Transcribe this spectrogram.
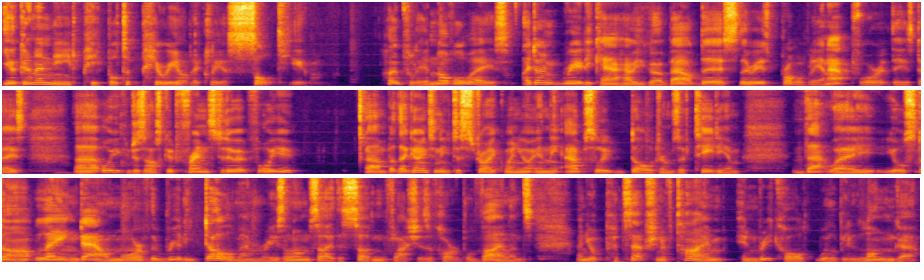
you're going to need people to periodically assault you. Hopefully, in novel ways. I don't really care how you go about this, there is probably an app for it these days, uh, or you can just ask good friends to do it for you. Um, but they're going to need to strike when you're in the absolute doldrums of tedium. That way, you'll start laying down more of the really dull memories alongside the sudden flashes of horrible violence, and your perception of time in recall will be longer.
